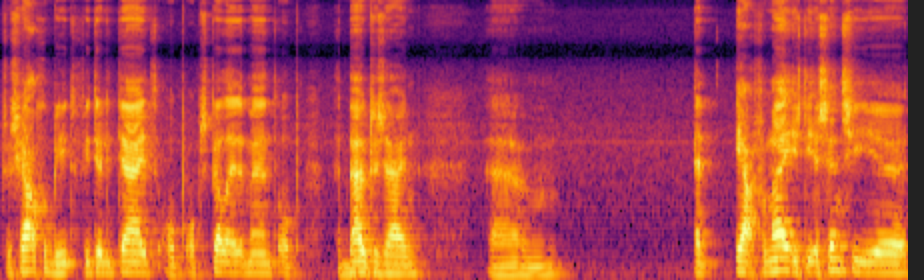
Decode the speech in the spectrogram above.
Sociaal gebied, vitaliteit, op, op spelelement, op het buiten zijn. Ehm, en ja, voor mij is die essentie. eh,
